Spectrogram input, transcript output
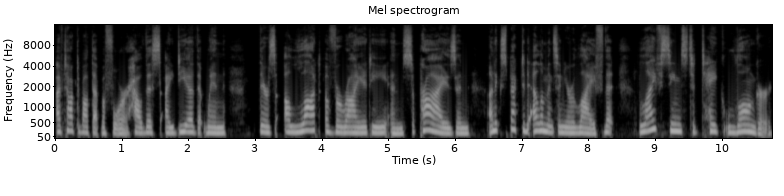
I've talked about that before how this idea that when there's a lot of variety and surprise and unexpected elements in your life, that life seems to take longer.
